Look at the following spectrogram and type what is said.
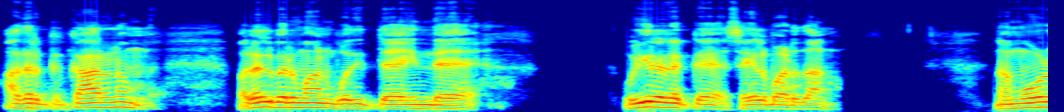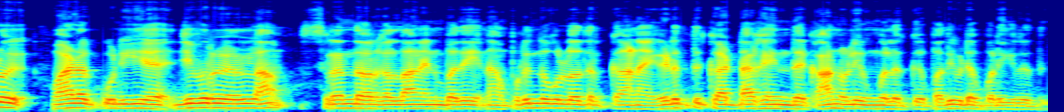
அதற்கு காரணம் வள்ளல் பெருமான் போதித்த இந்த உயிரிழக்க செயல்பாடுதான். நம்மோடு வாழக்கூடிய ஜீவர்கள் எல்லாம் சிறந்தவர்கள்தான் என்பதை நாம் புரிந்து கொள்வதற்கான எடுத்துக்காட்டாக இந்த காணொளி உங்களுக்கு பதிவிடப்படுகிறது.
